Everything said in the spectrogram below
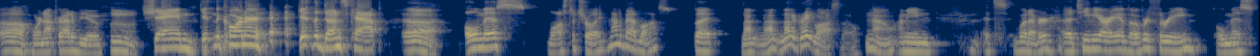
Oh, we're not proud of you. mm. Shame. Get in the corner. Get the dunce cap. uh, Ole Miss lost to Troy. Not a bad loss, but not not not a great loss though. no, I mean, it's whatever. A team ERA of over three. Ole Miss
